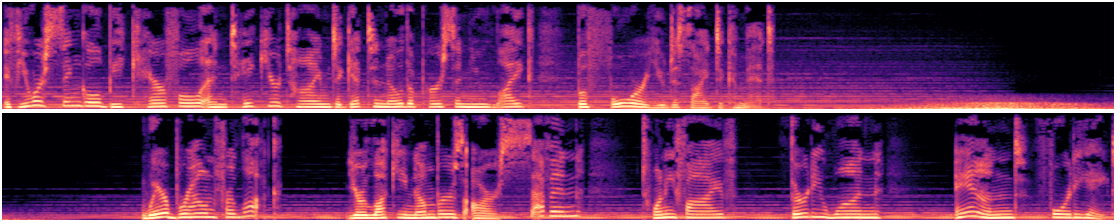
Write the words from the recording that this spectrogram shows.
If you are single, be careful and take your time to get to know the person you like before you decide to commit. Wear brown for luck. Your lucky numbers are 7, 25, 31, and 48.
